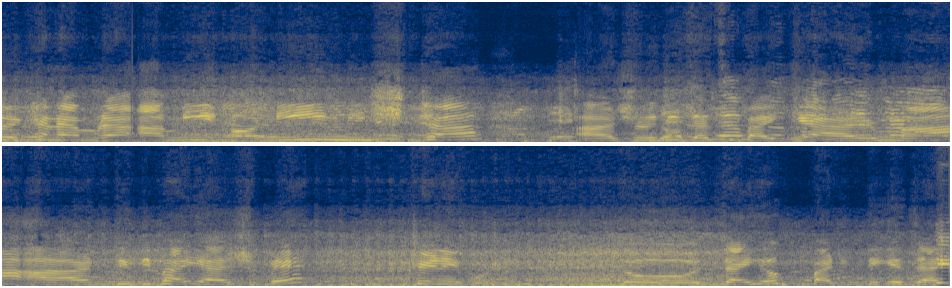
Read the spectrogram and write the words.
তো এখানে আমরা আমি অনি নিষ্ঠা আর সুরজিৎ যাচ্ছি বাইকে আর মা আর দিদিভাই আসবে ট্রেনে করে। তো যাই হোক বাড়ির দিকে যাই।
